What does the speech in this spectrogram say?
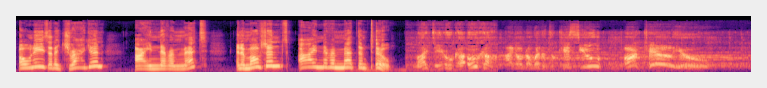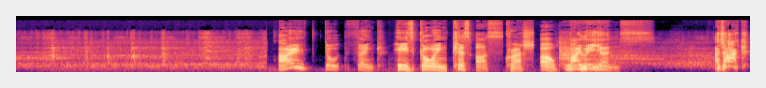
ponies and a dragon I never met? And emotions I never met them too. Mighty Uka Uka! I don't know whether to kiss you or kill you! I don't think he's going to kiss us, Crash. Oh, my minions! Attack!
